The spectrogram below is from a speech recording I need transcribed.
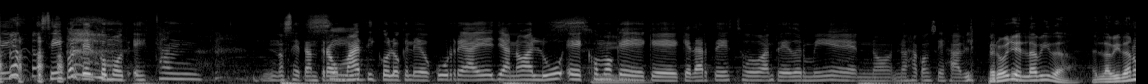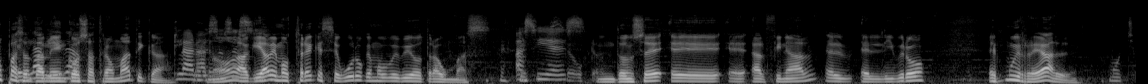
sí, sí, porque como es tan, no sé, tan Sí. traumático lo que le ocurre a ella, ¿no? A Lu, es como que, que quedarte esto antes de dormir eh, no, no es aconsejable. Pero oye, en la vida, en la vida nos pasan también vida. cosas traumáticas. Claro, Claro. eso ¿no? es así. Aquí habemos tres que seguro que hemos vivido traumas. Así es. Entonces, eh, eh, al final, el, el libro es muy real Mucho.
